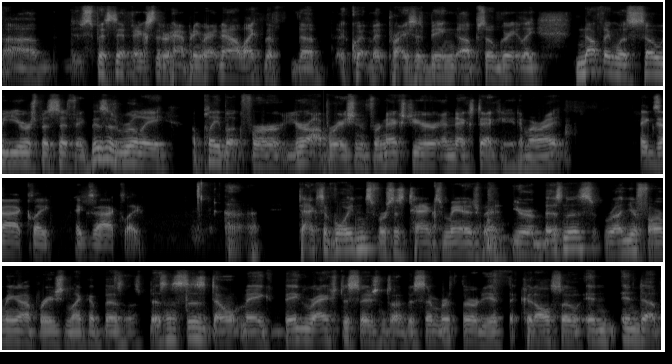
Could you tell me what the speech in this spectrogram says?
uh, specifics that are happening right now, like the the equipment prices being up so greatly. Nothing was so year specific. This is really a playbook for your operation for next year and next decade. Am I right? Exactly. Exactly. Uh, Tax avoidance versus tax management. You're a business, run your farming operation like a business. Businesses don't make big rash decisions on December 30th that could also in, end up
